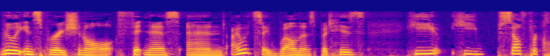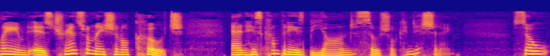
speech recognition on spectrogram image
really inspirational fitness and I would say wellness, but his he he self-proclaimed is transformational coach and his company is Beyond Social Conditioning. So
